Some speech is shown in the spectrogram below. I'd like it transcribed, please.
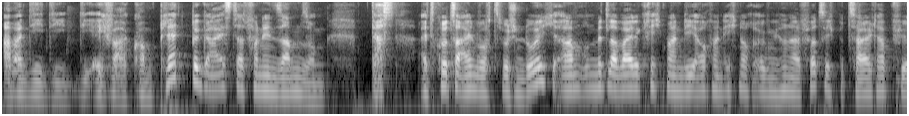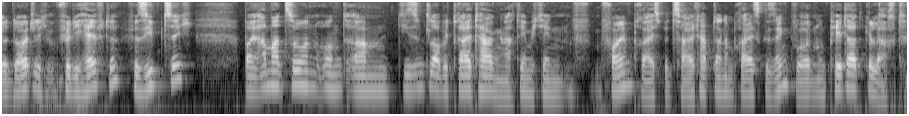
aber die, die, die, ich war komplett begeistert von den Samsung. Das als kurzer Einwurf zwischendurch. Ähm, und mittlerweile kriegt man die, auch wenn ich noch irgendwie 140 bezahlt habe, für deutlich, für die Hälfte, für 70 bei Amazon. Und ähm, die sind, glaube ich, drei Tage, nachdem ich den vollen Preis bezahlt habe, dann im Preis gesenkt worden. Und Peter hat gelacht.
